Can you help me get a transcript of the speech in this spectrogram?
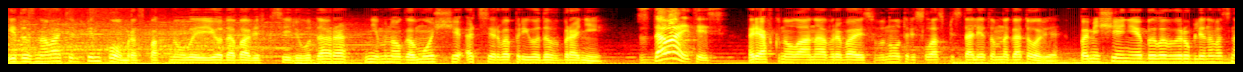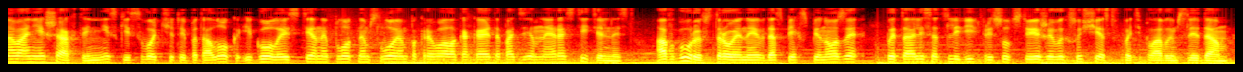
и дознаватель пинком распахнула ее, добавив к силе удара немного мощи от сервоприводов брони. «Сдавайтесь!» Рявкнула она, врываясь внутрь с лаз-пистолетом наготове. Помещение было вырублено в основании шахты, низкий сводчатый потолок и голые стены плотным слоем покрывала какая-то подземная растительность. Авгуры, встроенные в доспех Спинозы, пытались отследить присутствие живых существ по тепловым следам,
